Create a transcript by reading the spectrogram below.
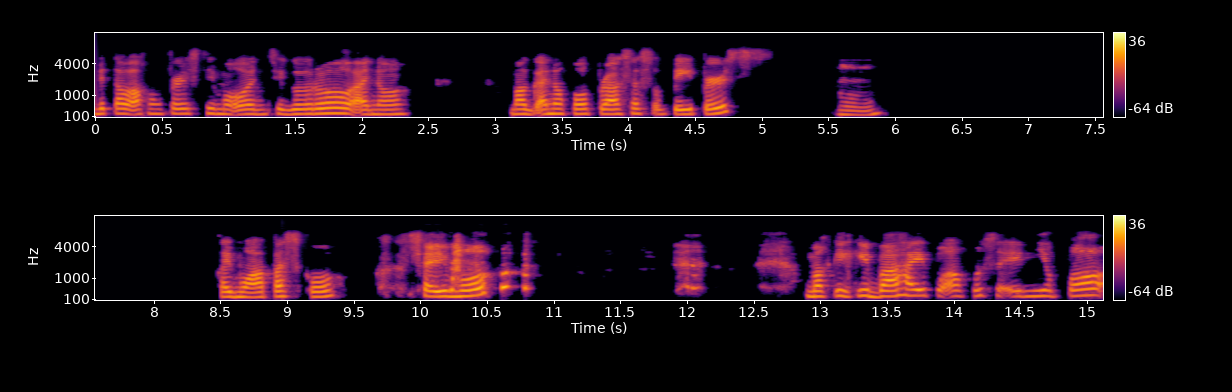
bitaw akong first himuon siguro ano mag ano ko process of papers mm, kay moapas ko sa imo. Makikibahay po ako sa inyo po.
